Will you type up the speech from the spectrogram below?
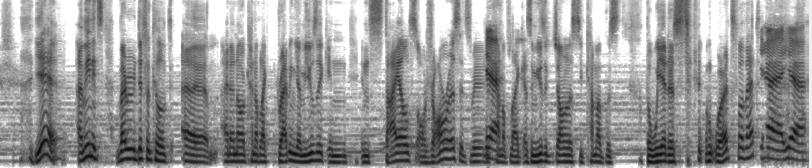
yeah. I mean, it's very difficult. Um, I don't know, kind of like grabbing your music in in styles or genres. It's really yeah. kind of like, as a music journalist, you come up with the weirdest words for that. Yeah, yeah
